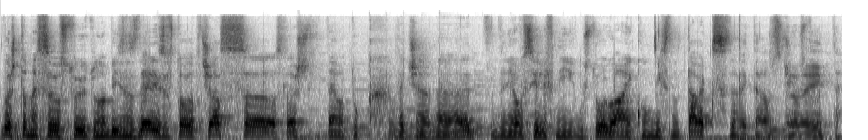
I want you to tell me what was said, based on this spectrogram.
Връщаме се в студиото на Бизнес Дели за втората част. Следващата тема тук вече на дневен ред. Даниел Василев ни гостува, главен економист на Тавекс. Здравейте, Здравейте.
